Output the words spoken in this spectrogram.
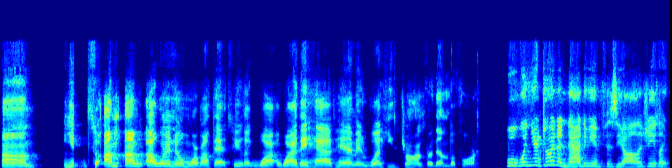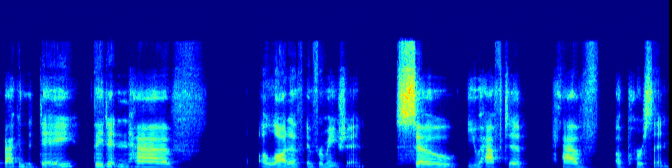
Um, so I'm, I'm I want to know more about that too, like why why they have him and what he's drawn for them before. Well, when you're doing anatomy and physiology, like back in the day, they didn't have a lot of information, so you have to have a person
